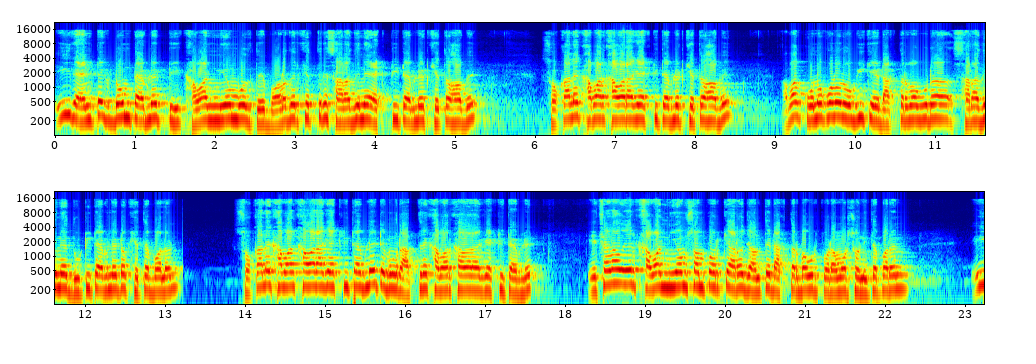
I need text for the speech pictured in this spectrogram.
এই র্যান্টেক ডোম ট্যাবলেটটি খাওয়ার নিয়ম বলতে বড়দের ক্ষেত্রে সারাদিনে একটি ট্যাবলেট খেতে হবে। সকালে খাবার খাওয়ার আগে একটি ট্যাবলেট খেতে হবে। আবার কোনো কোনো রোগীকে ডাক্তারবাবুরা সারাদিনে দুটি ট্যাবলেটও খেতে বলেন। সকালে খাবার খাওয়ার আগে একটি ট্যাবলেট এবং রাত্রে খাবার খাওয়ার আগে একটি ট্যাবলেট। এছাড়াও এর খাওয়ার নিয়ম সম্পর্কে আরও জানতে ডাক্তারবাবুর পরামর্শ নিতে পারেন। এই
